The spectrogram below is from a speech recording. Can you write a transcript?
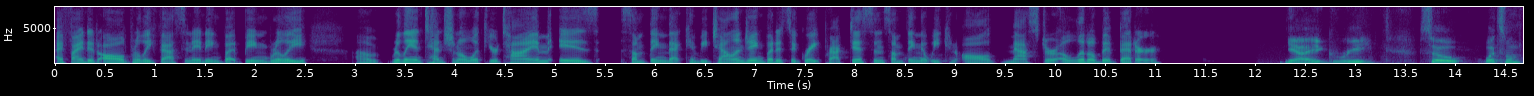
I find it all really fascinating, but being really, uh, really intentional with your time is something that can be challenging, but it's a great practice and something that we can all master a little bit better. Yeah, I agree. So What's one,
